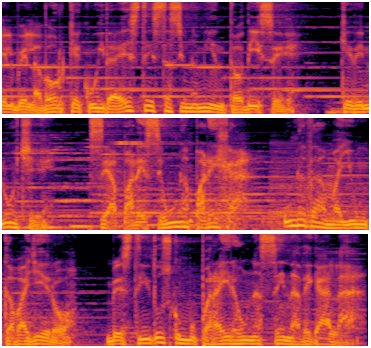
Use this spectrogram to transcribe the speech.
El velador que cuida este estacionamiento dice que de noche se aparece una pareja, una dama y un caballero, vestidos como para ir a una cena de gala.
